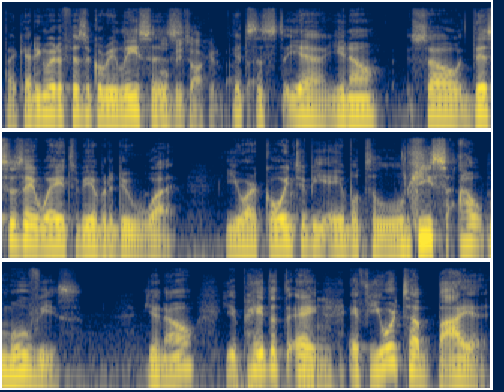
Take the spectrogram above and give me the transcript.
By getting rid of physical releases, we'll be talking about it's that. the yeah, you know. So this is a way to be able to do what? You are going to be able to lease out movies. You know, you paid the th- mm-hmm. hey. If you were to buy it,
